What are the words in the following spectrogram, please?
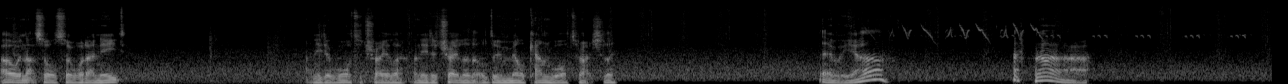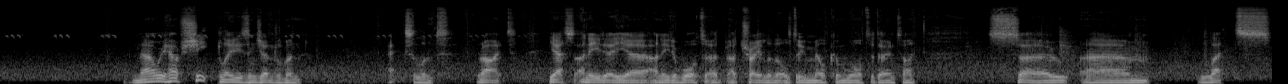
Oh, and that's also what I need. I need a water trailer. I need a trailer that'll do milk and water, actually. There we are. Ha Now we have sheep, ladies and gentlemen. Excellent. Right. Yes, I need a uh, I need a water a, a, trailer that'll do milk and water, don't I? So um, let's.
